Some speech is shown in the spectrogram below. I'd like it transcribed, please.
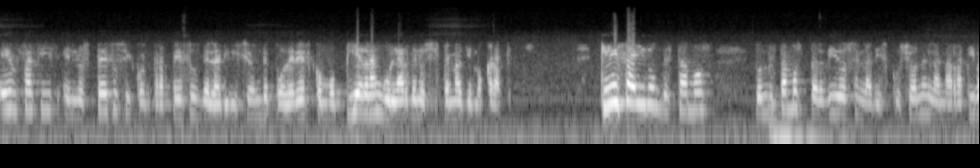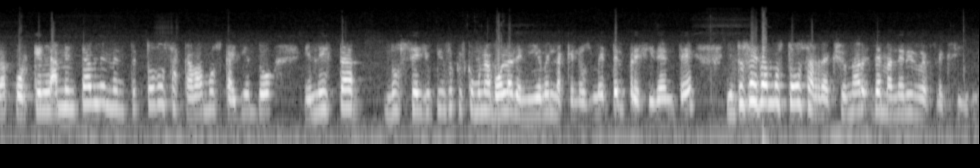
énfasis en los pesos y contrapesos de la división de poderes como piedra angular de los sistemas democráticos que es ahí donde estamos donde estamos perdidos en la discusión, en la narrativa, porque lamentablemente todos acabamos cayendo en esta, no sé, yo pienso que es como una bola de nieve en la que nos mete el presidente, y entonces ahí vamos todos a reaccionar de manera irreflexible.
